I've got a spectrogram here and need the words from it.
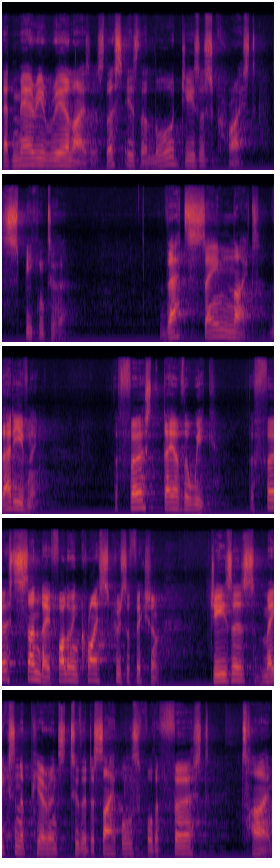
that Mary realizes this is the Lord Jesus Christ speaking to her. That same night, that evening, the first day of the week, the first Sunday following Christ's crucifixion, Jesus makes an appearance to the disciples for the first time.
